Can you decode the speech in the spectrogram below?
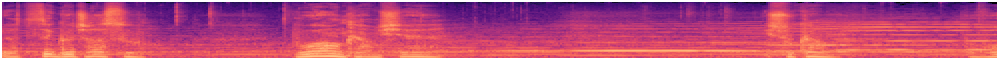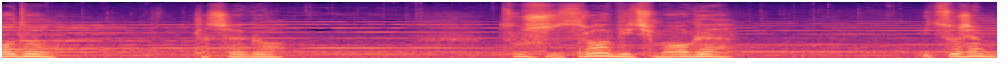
I od tego czasu błąkam się i szukam powodu, dlaczego, cóż zrobić mogę i cóżem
